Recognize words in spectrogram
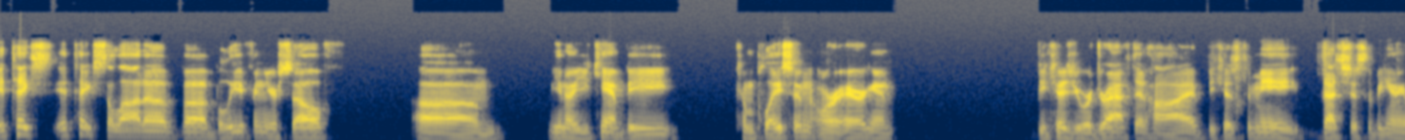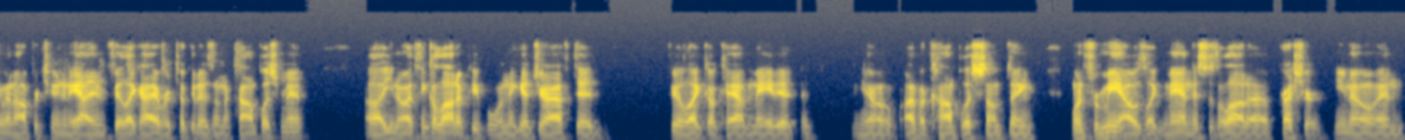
it takes it takes a lot of uh, belief in yourself. Um, you know, you can't be complacent or arrogant because you were drafted high. Because to me, that's just the beginning of an opportunity. I didn't feel like I ever took it as an accomplishment. Uh, you know, I think a lot of people when they get drafted feel like, okay, I've made it. You know, I've accomplished something. When for me, I was like, man, this is a lot of pressure. You know, and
